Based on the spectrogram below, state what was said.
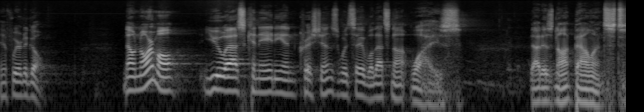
if we're to go. Now, normal U.S. Canadian Christians would say, well, that's not wise. That is not balanced.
